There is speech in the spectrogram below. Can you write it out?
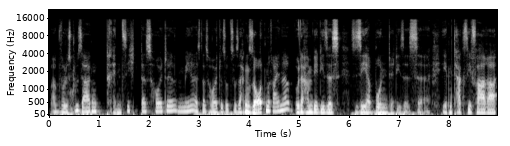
würdest du sagen, trennt sich das heute mehr? Ist das heute sozusagen sortenreiner? Oder haben wir dieses sehr bunte, dieses äh, eben Taxifahrer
